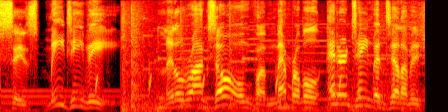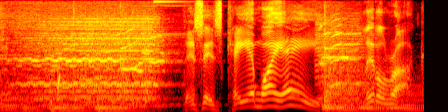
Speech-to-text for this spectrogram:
This is MeTV, Little Rock's home for memorable entertainment television. This is KMYA, Little Rock.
